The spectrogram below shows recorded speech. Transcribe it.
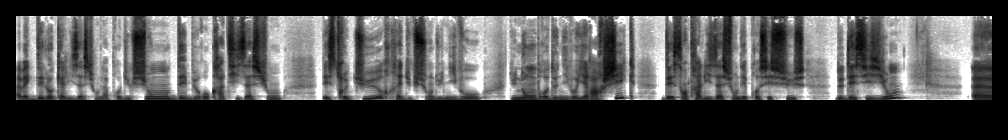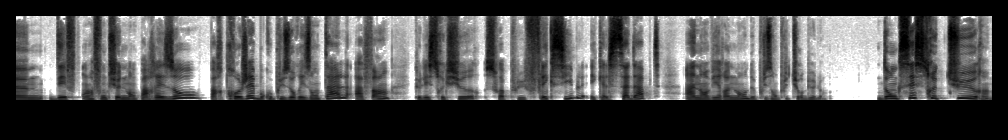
avec délocalisation de la production, débureaucratisation des structures, réduction du niveau, du nombre de niveaux hiérarchiques, décentralisation des processus de décision, euh, un fonctionnement par réseau, par projet beaucoup plus horizontal, afin que les structures soient plus flexibles et qu'elles s'adaptent à un environnement de plus en plus turbulent. Donc ces structures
